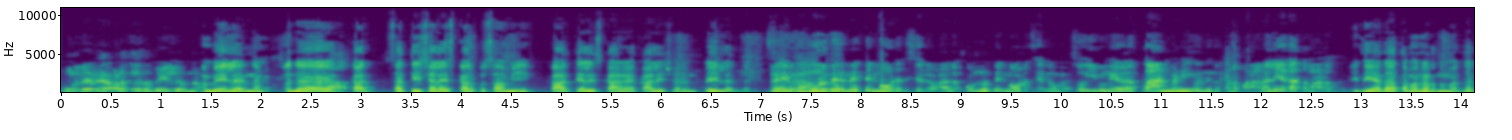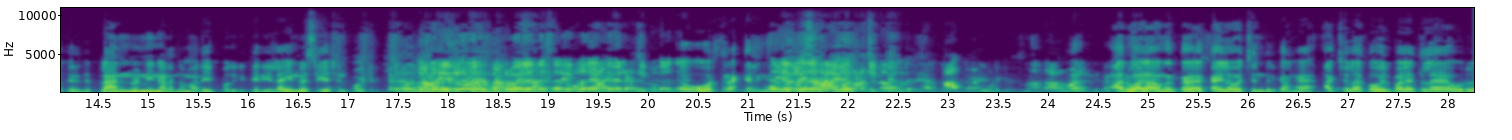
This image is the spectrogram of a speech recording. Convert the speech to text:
மூணு பேர் வேற வழக்குல தான் பெயில்ல இருந்தாங்க. பெயில இருந்தாங்க. அந்த கர்- சதீஷ் அலைஸ் கருப்புசாமி கார்த்தி அலைஸ் காளீஸ்வரன் பெயில இருந்தாங்க. சார் இவங்க மூணு பேருமே தென் மாவட்டத்தை சேர்ந்தவங்க அந்த பொண்ணு தென் மாவட்டத்தை சேர்ந்தவங்க சோ இவங்க ஏதாவது பிளான் பண்ணி வந்து இந்த பொண்ணை பண்ணாங்களா? இல்ல யதார்த்தமா நடந்தது? இது யதார்த்தமா நடந்த மாதிரி தான் தெரியுது. பிளான் பண்ணி நடந்த மாதிரி இப்போதைக்கு தெரியல. இன்வெஸ்டிகேஷன் போயிட்டு இருக்கு. ஒவ்வொருத்தரா கேளுங்க. அருவாள் அவங்க க- கையில வச்சிருந்திருக்காங்க. ஆக்சுவலா கோவில்பாளையத்துல ஒரு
